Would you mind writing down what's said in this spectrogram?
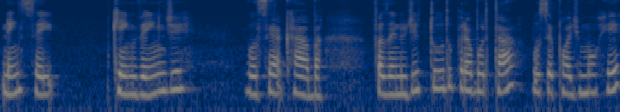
nem sei quem vende, você acaba fazendo de tudo para abortar, você pode morrer,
